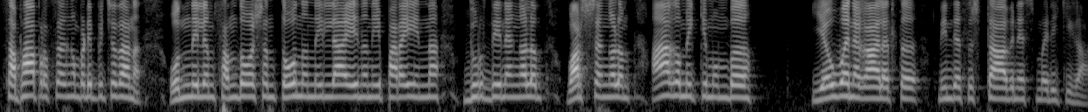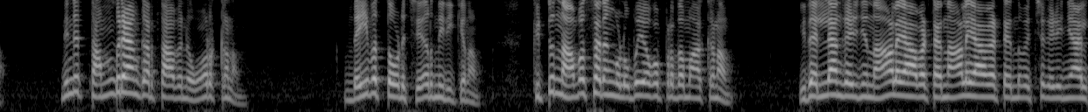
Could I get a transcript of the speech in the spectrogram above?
സഭാപ്രസംഗം പഠിപ്പിച്ചതാണ്. ഒന്നിലും സന്തോഷം തോന്നുന്നില്ല എന്ന് നീ പറയുന്ന ദുർദിനങ്ങളും വർഷങ്ങളും ആഗമിക്കും മുമ്പ് യൗവനകാലത്ത് നിന്റെ സൃഷ്ടാവിനെ സ്മരിക്കുക. നിന്റെ തമ്പുരാൻ കർത്താവിനെ ഓർക്കണം. ദൈവത്തോട് ചേർന്നിരിക്കണം. കിട്ടുന്ന അവസരങ്ങൾ ഉപയോഗപ്രദമാക്കണം. ഇതെല്ലാം കഴിഞ്ഞ് നാളെ ആവട്ടെ നാളെ ആകട്ടെ എന്ന് വെച്ച് കഴിഞ്ഞാൽ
